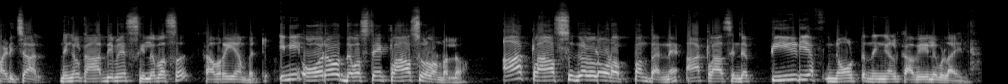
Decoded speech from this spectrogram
പഠിച്ചാൽ നിങ്ങൾക്ക് ആദ്യമേ സിലബസ് കവർ ചെയ്യാൻ പറ്റും. ഇനി ഓരോ ദിവസത്തെയും ക്ലാസ്സുകളുണ്ടല്ലോ ആ ക്ലാസ്സുകളോടൊപ്പം തന്നെ ആ ക്ലാസ്സിന്റെ പി ഡി എഫ് നോട്ട് നിങ്ങൾക്ക് അവൈലബിൾ ആയിരിക്കും.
